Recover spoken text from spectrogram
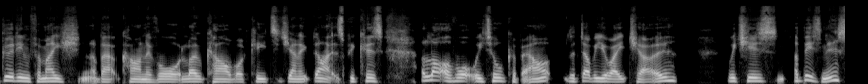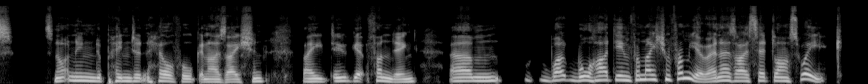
good information about carnivore, low carb, or ketogenic diets because a lot of what we talk about, the WHO, which is a business, it's not an independent health organization, they do get funding. Um, will hide the information from you. And as I said last week,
